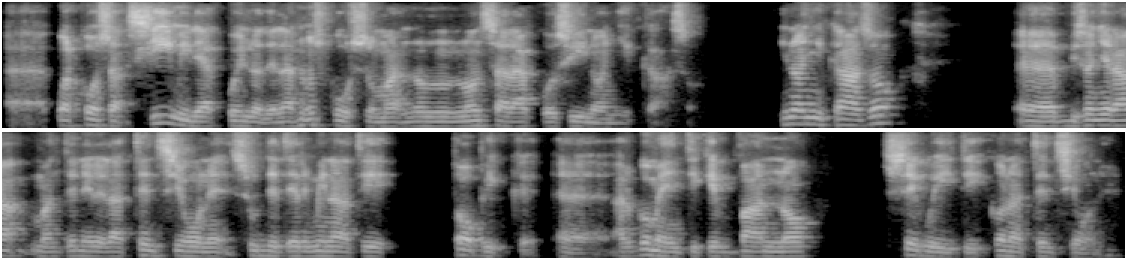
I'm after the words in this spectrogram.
eh, qualcosa simile a quello dell'anno scorso, ma non, non, sarà così in ogni caso. In ogni caso eh, bisognerà mantenere l'attenzione su determinati topic, eh, argomenti che vanno seguiti con attenzione.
